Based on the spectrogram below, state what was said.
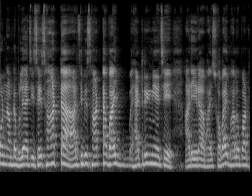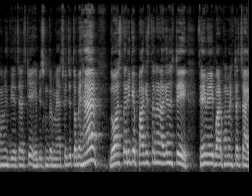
ওর নামটা ভুলে যাচ্ছি সেই ষাটটা আরসিবি ষাটটা ভাই হ্যাট্রিক নিয়েছে। আর এরা ভাই সবাই ভালো পারফরমেন্স দিয়েছে আজকে হেভি সুন্দর ম্যাচ হয়েছে। তবে হ্যাঁ দশ তারিখে পাকিস্তানের আগেনস্টে সেম এই পারফরমেন্সটা চাই।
